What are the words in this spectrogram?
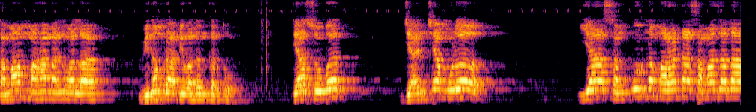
तमाम महामानवाला विनम्र अभिवादन करतो. त्यासोबत ज्यांच्यामुळं या संपूर्ण मराठा समाजाला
